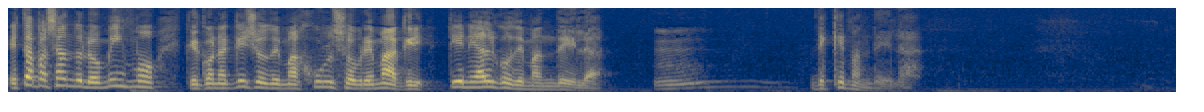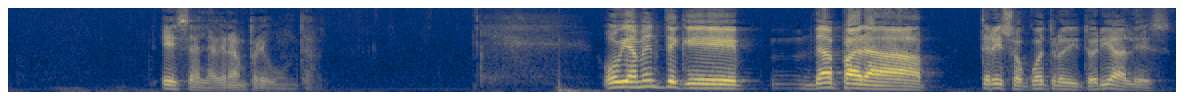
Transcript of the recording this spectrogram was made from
Está pasando lo mismo que con aquello de Majul sobre Macri. Tiene algo de Mandela. Mm. ¿De qué Mandela? Esa es la gran pregunta. Obviamente que da para tres o cuatro editoriales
